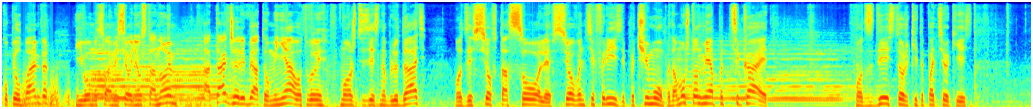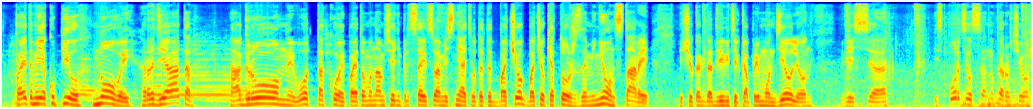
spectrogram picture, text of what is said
Купил бампер, его мы с вами сегодня установим. А также, ребята, у меня, вот вы можете здесь наблюдать, вот здесь все в тосоле, все в антифризе. Почему? Потому что он меня подтекает. Вот здесь тоже какие-то потеки есть. Поэтому я купил новый радиатор огромный, вот такой. Поэтому нам сегодня предстоит с вами снять вот этот бачок. Бачок я тоже заменю, он старый. Еще когда двигатель капремонт делали, он весь э, испортился. Ну, короче, он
